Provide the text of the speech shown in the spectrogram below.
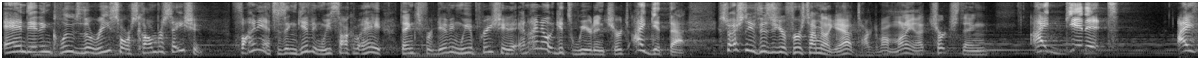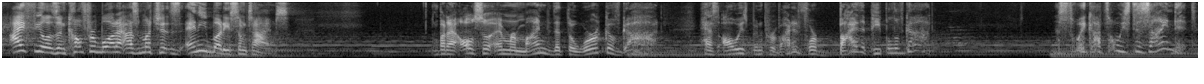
And it includes the resource conversation finances and giving. We talk about, hey, thanks for giving. We appreciate it. And I know it gets weird in church. I get that. Especially if this is your first time, you're like, yeah, talked about money, that church thing. I get it. I, I feel as uncomfortable at it as much as anybody sometimes. But I also am reminded that the work of God has always been provided for by the people of God. That's the way God's always designed it.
